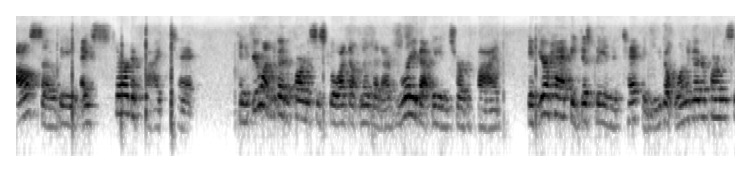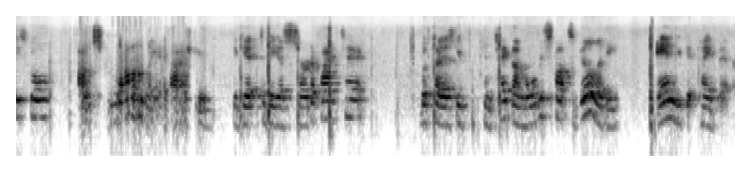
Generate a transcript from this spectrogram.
also being a certified tech. And if you're wanting to go to pharmacy school, I don't know that I'd worry about being certified if you're happy just being a tech and you don't want to go to pharmacy school, I would strongly advise you to get to be a certified tech because you can take on more responsibility and you get paid better.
